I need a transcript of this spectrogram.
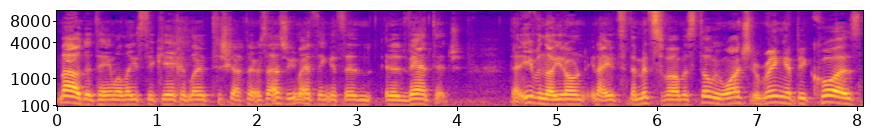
Now the tema tishkach You might think it's an, an advantage that even though you don't, you know, it's the mitzvah, but still we want you to bring it because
